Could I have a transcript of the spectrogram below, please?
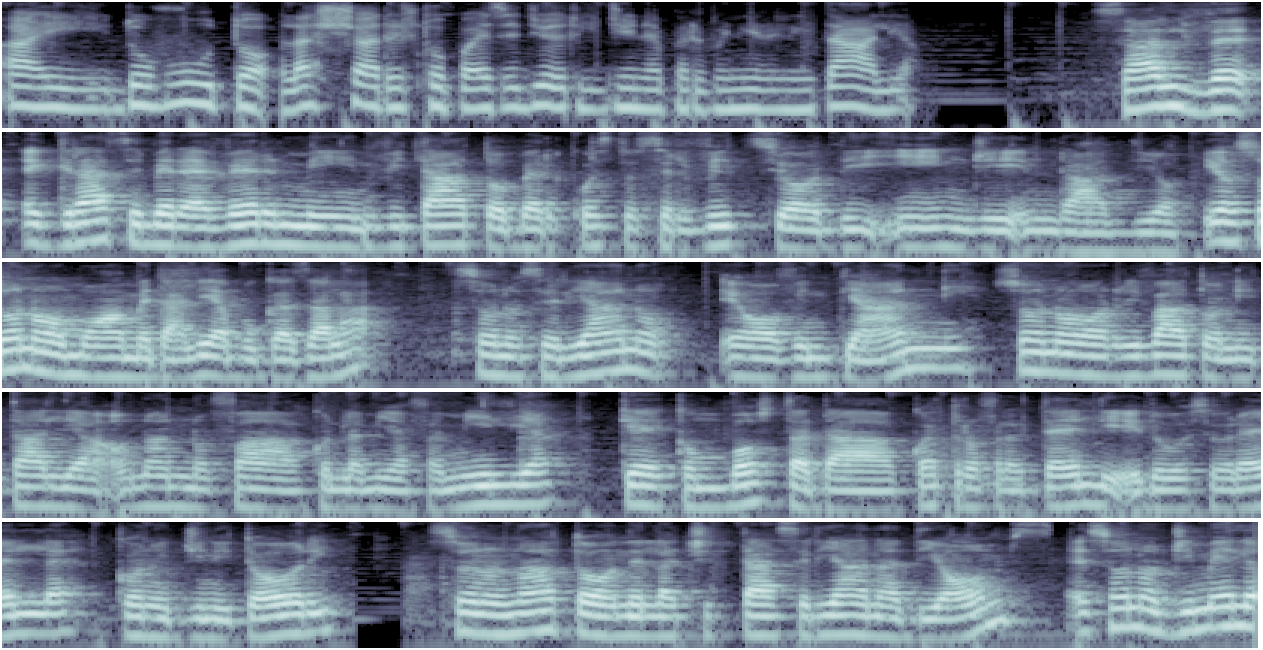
hai dovuto lasciare il tuo paese di origine per venire in Italia. Salve e grazie per avermi invitato per questo servizio di Ingi in radio. Io sono Mohamed Ali Abu Ghazala, sono seriano e ho 20 anni. Sono arrivato in Italia un anno fa con la mia famiglia, che è composta da quattro fratelli e due sorelle, con i genitori. Sono nato nella città siriana di Homs e sono gemello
